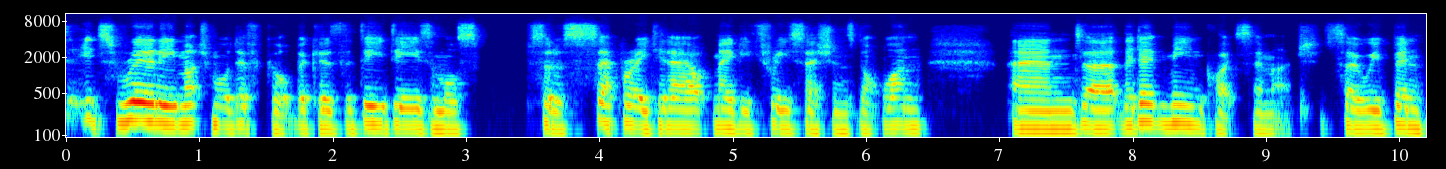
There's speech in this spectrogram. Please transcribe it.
It's really much more difficult because the dds are more sort of separated out, maybe three sessions, not one. And uh, they don't mean quite so much. So we've been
